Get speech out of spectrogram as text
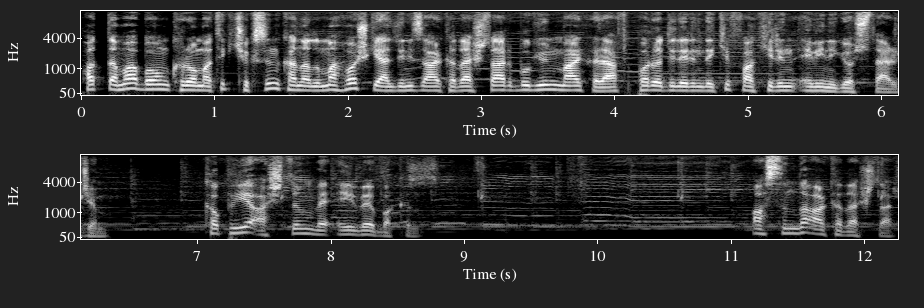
Patlama bon kromatik çıksın kanalıma hoş geldiniz arkadaşlar. Bugün Minecraft parodilerindeki fakirin evini göstereceğim. Kapıyı açtım ve eve bakın. Aslında arkadaşlar,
